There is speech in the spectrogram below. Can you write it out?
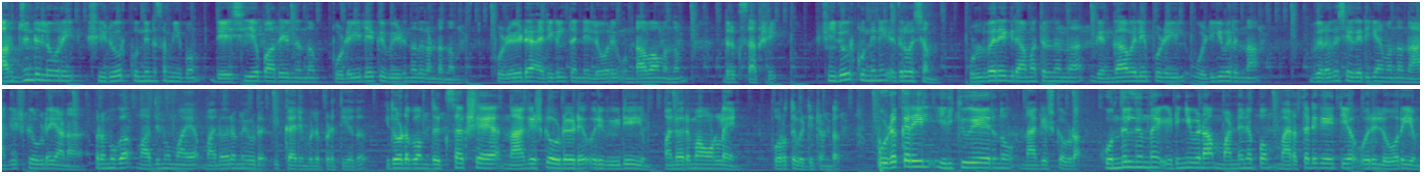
അർജുന്റെ ലോറി ഷിരൂർ കുന്നിന് സമീപം ദേശീയപാതയിൽ നിന്നും പുഴയിലേക്ക് വീഴുന്നത് കണ്ടെന്നും പുഴയുടെ അരികിൽ തന്നെ ലോറി ഉണ്ടാവാമെന്നും ദൃക്സാക്ഷി. ഷിരൂർ കുന്നിന് എതിർവശം ഉൾവരെ ഗ്രാമത്തിൽ നിന്ന് ഗംഗാവലി പുഴയിൽ ഒഴുകിവരുന്ന വിറക് ശേഖരിക്കാൻ വന്ന നാഗേഷ് ഗൗഡയാണ് പ്രമുഖ മാധ്യമമായ മനോരമയോട് ഇക്കാര്യം വെളിപ്പെടുത്തിയത്. ഇതോടൊപ്പം ദൃക്സാക്ഷിയായ നാഗേഷ് ഗൗഡയുടെ ഒരു വീഡിയോയും മനോരമ ഓൺലൈൻ പുറത്തുവിട്ടിട്ടുണ്ട്. പുഴക്കരയിൽ ഇരിക്കുകയായിരുന്നു നാഗേഷ് ഗൌഡ. കുന്നിൽ നിന്ന് ഇടിഞ്ഞു വീണ മണ്ണിനൊപ്പം മരത്തടി കയറ്റിയ ഒരു ലോറിയും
